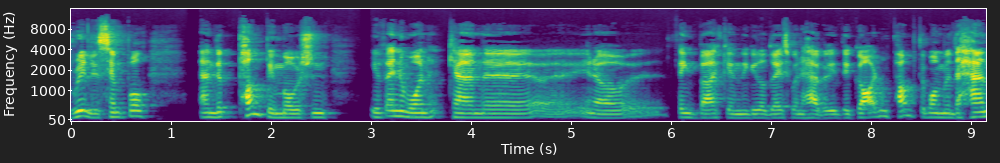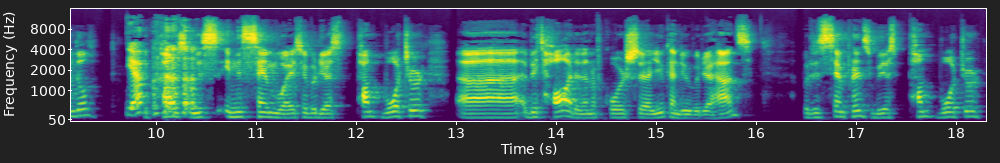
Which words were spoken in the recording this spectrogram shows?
really simple, and the pumping motion. If anyone can, uh, you know, think back in the good old days when you have the garden pump, the one with the handle, yeah, it pumps in, this, in the same way. So you would just pump water uh, a bit harder than, of course, uh, you can do with your hands. But it's the same principle. You just pump water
